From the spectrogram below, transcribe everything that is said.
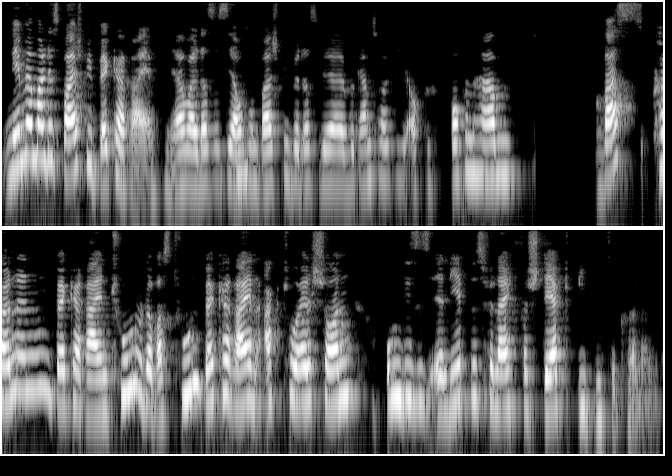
Nehmen wir mal das Beispiel Bäckerei, ja, weil das ist ja auch so ein Beispiel, über das wir ganz häufig auch gesprochen haben. Was können Bäckereien tun oder was tun Bäckereien aktuell schon, um dieses Erlebnis vielleicht verstärkt bieten zu können?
